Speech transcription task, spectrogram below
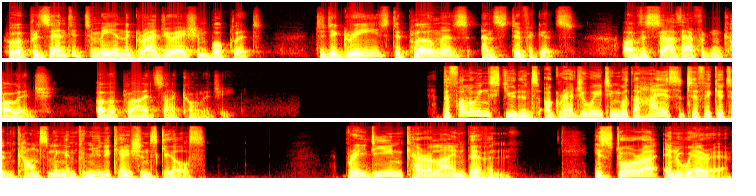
who are presented to me in the graduation booklet to degrees, diplomas, and certificates of the South African College of Applied Psychology. The following students are graduating with a higher certificate in counseling and communication skills. Bradine Caroline Bevan, Isdora Enwere,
